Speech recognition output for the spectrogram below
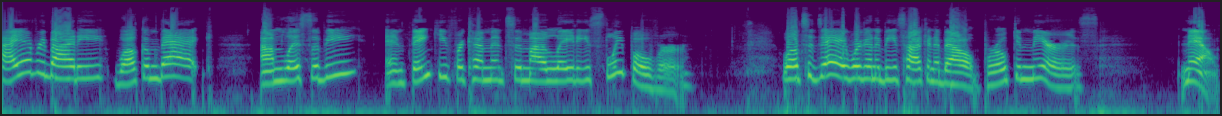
Hi, everybody. Welcome back. I'm Lissa B, and thank you for coming to my ladies' sleepover. Well, today we're going to be talking about broken mirrors. Now,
